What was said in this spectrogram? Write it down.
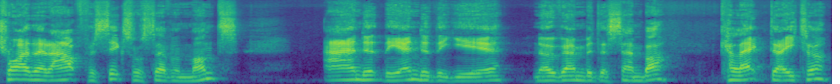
try that out for six or seven months. And at the end of the year, November, December, collect data,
